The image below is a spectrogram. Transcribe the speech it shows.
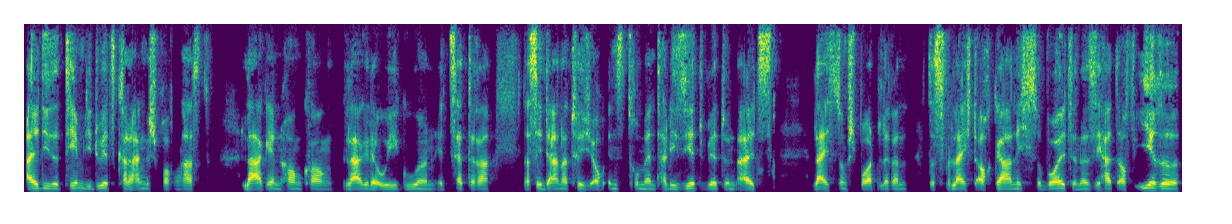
all diese Themen, die du jetzt gerade angesprochen hast, Lage in Hongkong, Lage der Uiguren etc., dass sie da natürlich auch instrumentalisiert wird und als Leistungssportlerin das vielleicht auch gar nicht so wollte. Ne? Sie hat auf ihre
